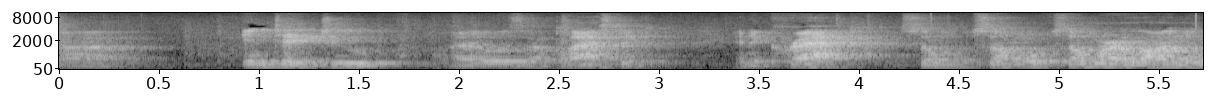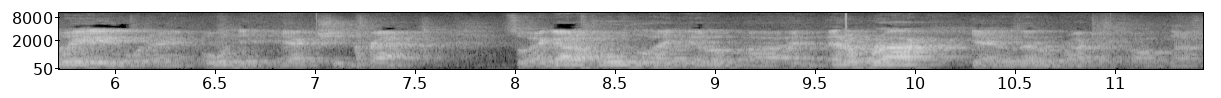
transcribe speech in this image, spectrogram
uh, intake tube uh, was uh, plastic and it cracked. So some, somewhere along the way when I owned it, it actually cracked. So I got a hold of like Edel, uh, Edelbrock. Yeah, it was Edelbrock I called, not,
